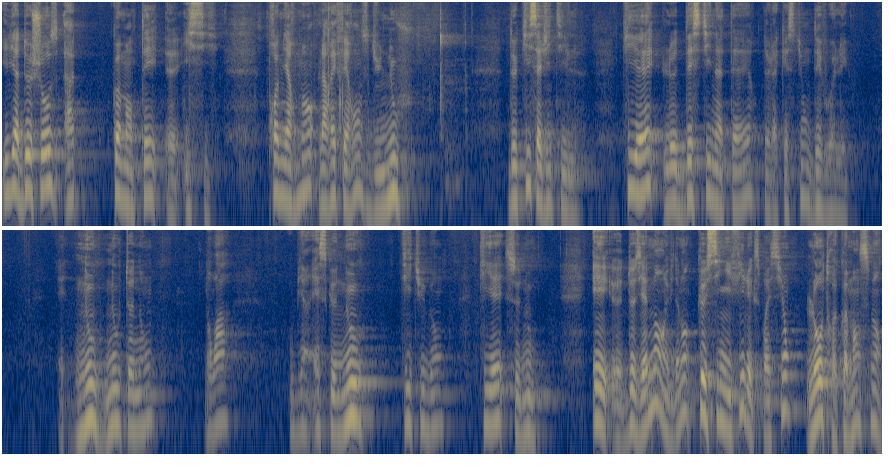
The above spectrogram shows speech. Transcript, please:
Il y a deux choses à commenter euh, ici. Premièrement, la référence du nous. De qui s'agit-il? Qui est le destinataire de la question dévoilée? Nous, nous tenons droit Ou bien est-ce que nous titubons Qui est ce nous? Et euh, deuxièmement, évidemment, que signifie l'expression l'autre commencement?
